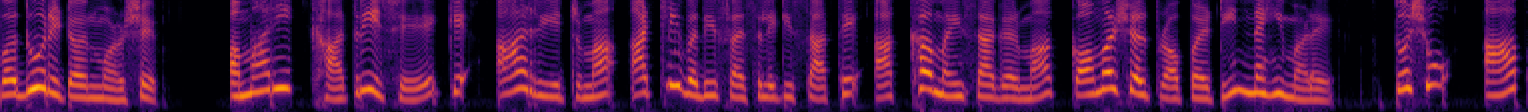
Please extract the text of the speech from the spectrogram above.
વધુ રિટર્ન મળશે. અમારી ખાતરી છે કે આ રેટમાં આટલી બધી ફેસિલિટી સાથે આખા મહીસાગરમાં કોમર્શિયલ પ્રોપર્ટી નહીં મળે. તો શું આપ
